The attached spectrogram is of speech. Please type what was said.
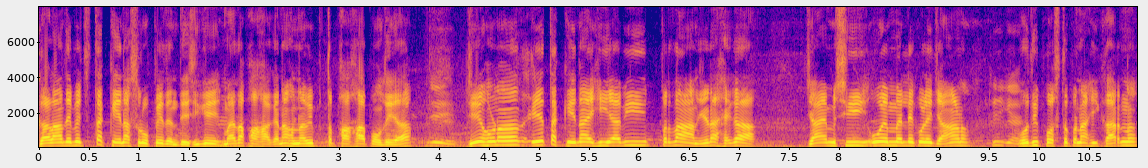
ਗਲਾਂ ਦੇ ਵਿੱਚ ਧੱਕੇ ਨਾਲ ਸਰੋਪੇ ਦਿੰਦੇ ਸੀਗੇ। ਮੈਂ ਤਾਂ ਫਾਹਾ ਕਹਿੰਦਾ ਹੁੰਦਾ ਵੀ ਤਫਾਹਾ ਪਾਉਂਦੇ ਆ। ਜੇ ਹੁਣ ਇਹ ਧੱਕੇ ਨਾਲ ਇਹੀ ਆ ਵੀ ਪ੍ਰਧਾਨ ਜਿਹੜਾ ਹੈਗਾ ਜਾਂ ਐਮਸੀ ਉਹ ਐਮਐਲਏ ਕੋਲੇ ਜਾਣ ਉਹਦੀ ਪੁਸਤ ਪਨਾਹੀ ਕਰਨ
